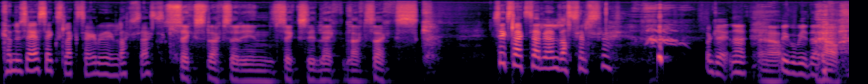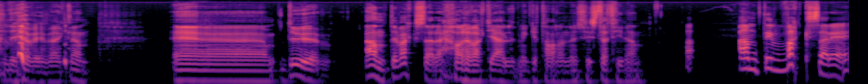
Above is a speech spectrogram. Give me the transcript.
Kan du säga sex laxar i en laxask? Sex laxar i en sexig laxax Sex en laxask Okej, nej, ja. vi går vidare. Ja, det gör vi verkligen. Eh, Du, antivaxare har det varit jävligt mycket tal om nu sista tiden. Antivaxare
